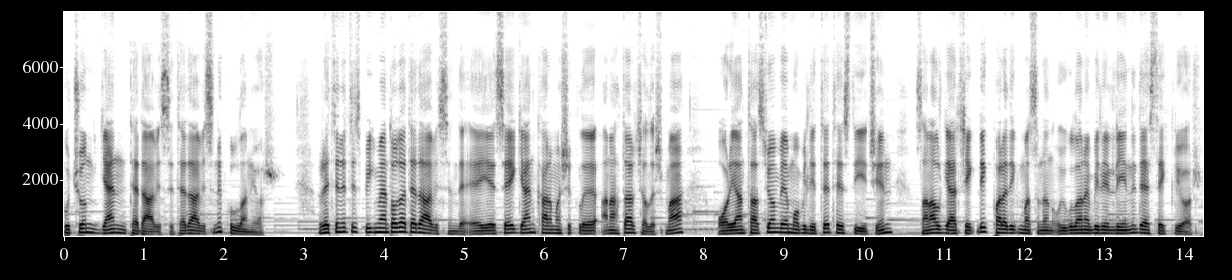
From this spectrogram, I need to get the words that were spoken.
Fuch'un gen tedavisi tedavisini kullanıyor. Retinitis pigmentosa tedavisinde EYS gen karmaşıklığı anahtar çalışma, oryantasyon ve mobilite testi için sanal gerçeklik paradigmasının uygulanabilirliğini destekliyor.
